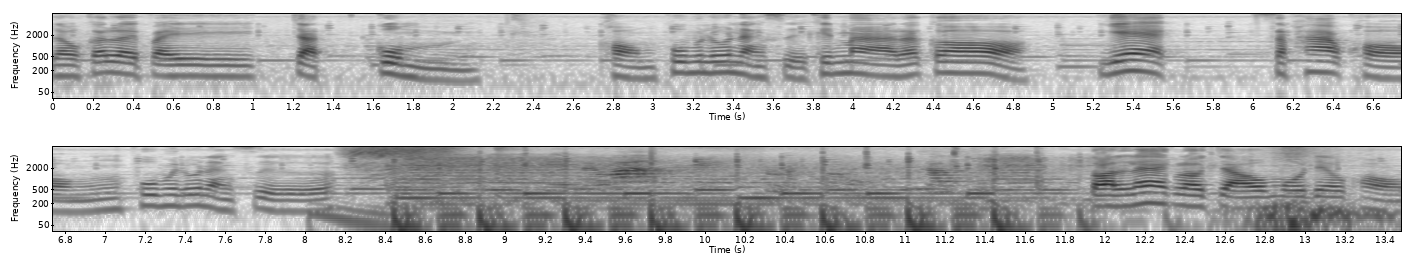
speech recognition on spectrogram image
เราก็เลยไปจัดกลุ่มของผู้ไม่รู้หนังสือขึ้นมา แล้วก็แยกสภาพของผู้ไม่รู้หนังสือ ตอนแรกเราจะเอาโมเดลของ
